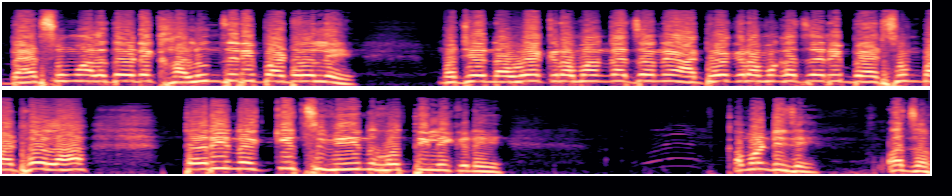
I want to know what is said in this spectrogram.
बॅट्समन मला तेवढे खालून जरी पाठवले म्हणजे नवव्या क्रमांकाचा आणि आठव्या क्रमांकाचा जरी बॅट्समन पाठवला तरी नक्कीच विन होतील इकडे. कमन वाजव.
